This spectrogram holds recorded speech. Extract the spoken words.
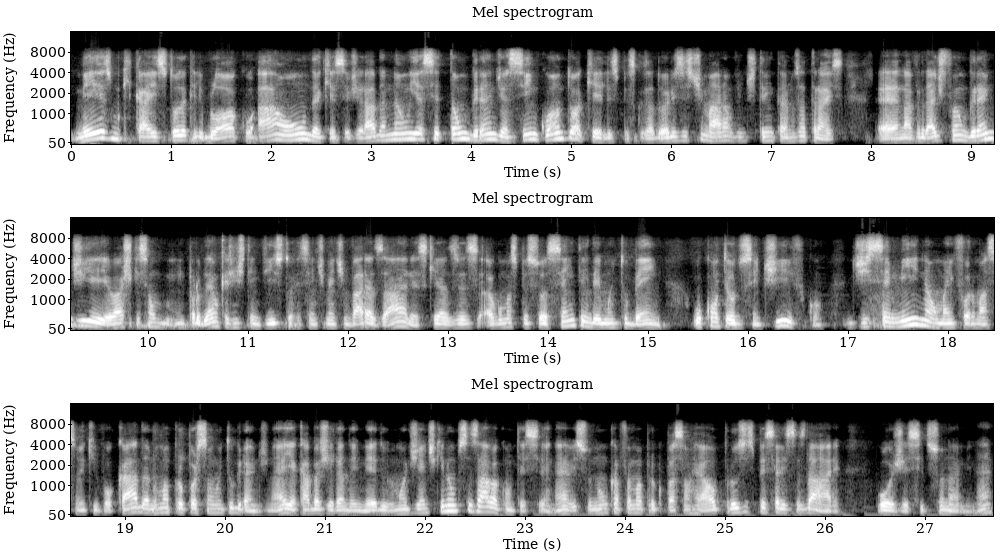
Mesmo que caísse todo aquele bloco, a onda que ia ser gerada não ia ser tão grande assim quanto aqueles pesquisadores estimaram 20, 30 anos atrás. É, na verdade, foi um grande. Eu acho que isso é um, um, problema que a gente tem visto recentemente em várias áreas, que às vezes algumas pessoas, sem entender muito bem o conteúdo científico, disseminam uma informação equivocada numa proporção muito grande, né? E acaba gerando aí medo de um monte de gente que não precisava acontecer, né? Isso nunca foi uma preocupação real para os especialistas da área, hoje, esse tsunami, né?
